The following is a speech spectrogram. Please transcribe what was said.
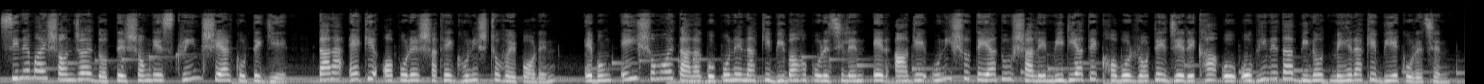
সিনেমায় সঞ্জয় দত্তের সঙ্গে স্ক্রিন শেয়ার করতে গিয়ে তারা একে অপরের সাথে ঘনিষ্ঠ হয়ে পড়েন এবং এই সময় তারা গোপনে নাকি বিবাহ করেছিলেন। এর আগে উনিশশো সালে মিডিয়াতে খবর রটে যে রেখা ও অভিনেতা বিনোদ মেহরাকে বিয়ে করেছেন।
